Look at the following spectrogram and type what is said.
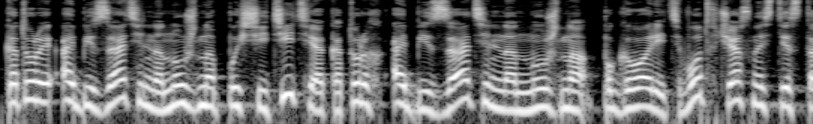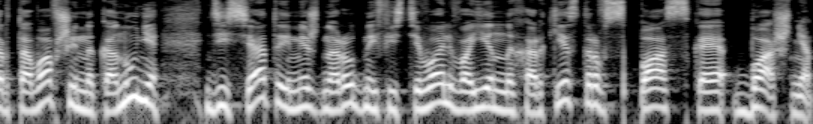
которые обязательно нужно посетить и о которых обязательно нужно поговорить. Вот, в частности, стартовавший накануне 10-й международный фестиваль военных оркестров «Спасская башня».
